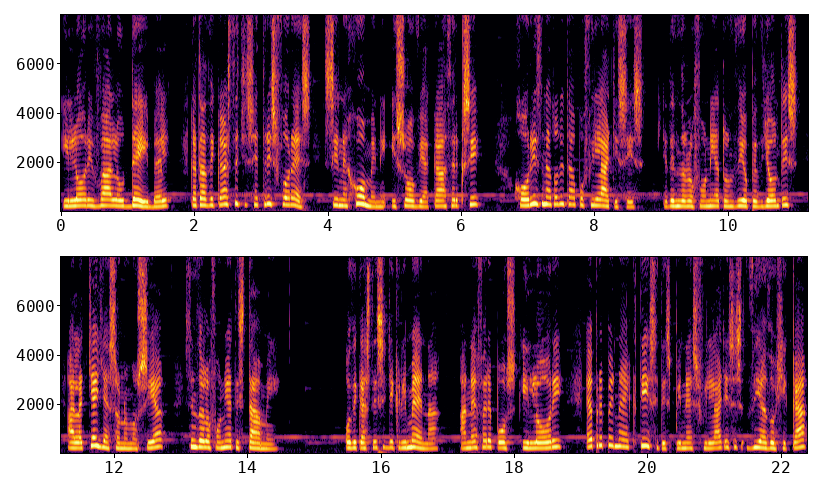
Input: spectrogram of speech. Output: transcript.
η Λόρι Βάλο Ντέιμπελ καταδικάστηκε σε τρεις φορές συνεχόμενη ισόβια κάθειρξη χωρίς δυνατότητα αποφυλάκησης για την δολοφονία των δύο παιδιών της, αλλά και για συνωμοσία στην δολοφονία της Τάμι. Ο δικαστής συγκεκριμένα ανέφερε πως η Λόρι έπρεπε να εκτίσει τις ποινές φυλάκισης διαδοχικά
